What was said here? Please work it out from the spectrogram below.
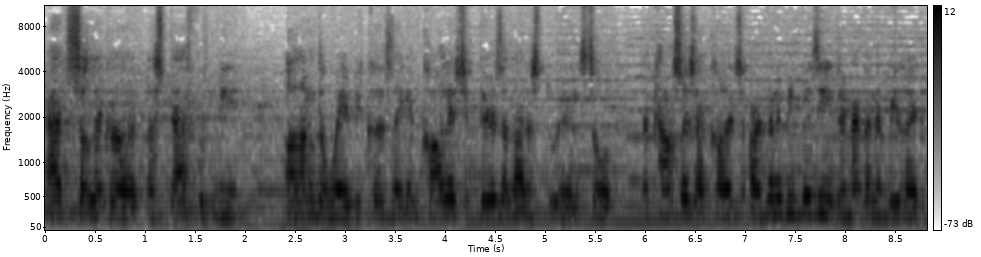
I had so, like a, a staff with me along the way because like in college there's a lot of students so the counselors at college are gonna be busy. They're not gonna be like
